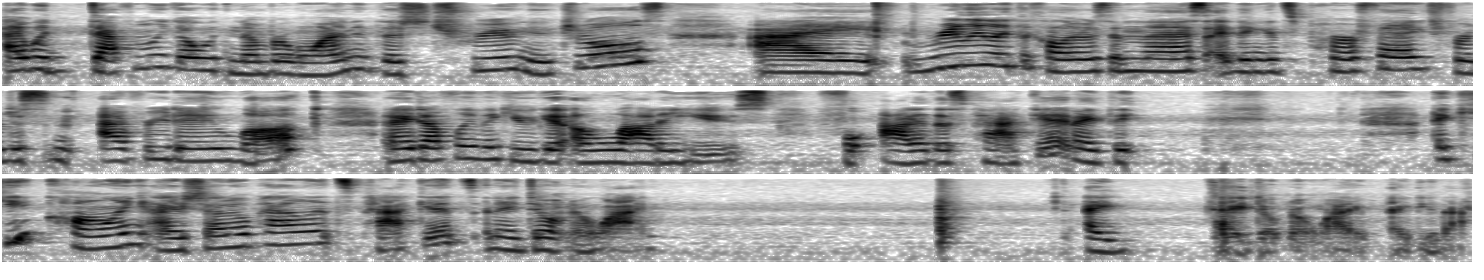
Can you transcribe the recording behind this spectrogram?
I would definitely go with number one, this True Neutrals. I really like the colors in this. I think it's perfect for just an everyday look. And I definitely think you get a lot of use for out of this packet. And I think I keep calling eyeshadow palettes packets and I don't know why. I, I don't know why I do that.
